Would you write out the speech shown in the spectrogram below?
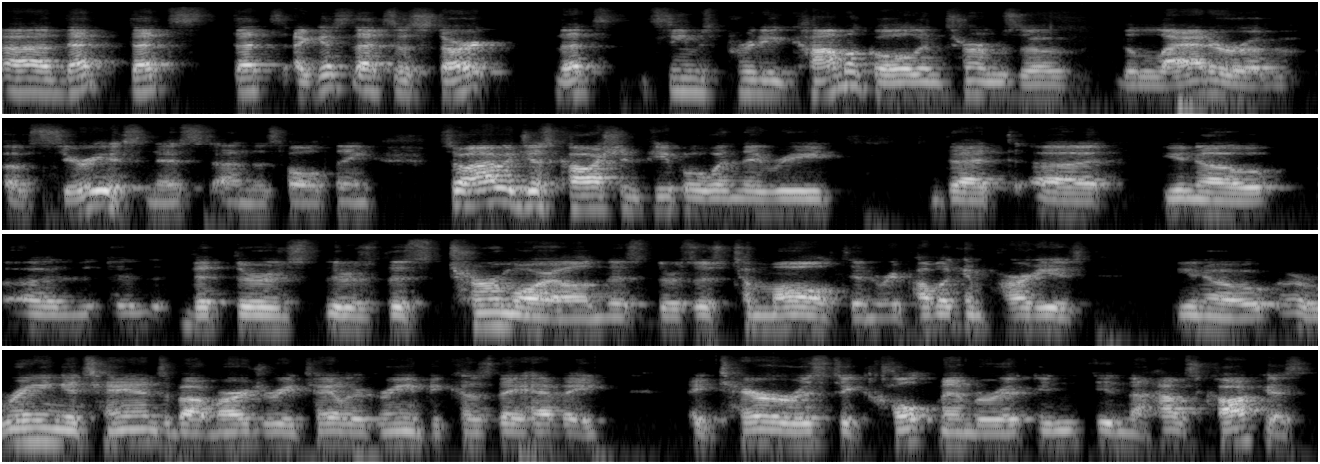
uh, that that's that's I guess that's a start. That seems pretty comical in terms of the ladder of, of seriousness on this whole thing. So I would just caution people when they read that uh, you know uh, that there's there's this turmoil and this there's this tumult and Republican Party is you know wringing its hands about Marjorie Taylor Greene because they have a a terroristic cult member in in the House caucus.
